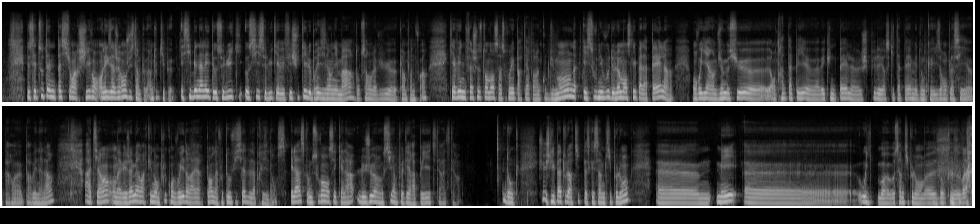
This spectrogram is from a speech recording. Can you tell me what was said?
de cette soudaine passion archive en, l'exagérant juste un peu, un tout petit peu. Et si Benalla était aussi celui qui avait fait chuter le Brésilien Neymar, donc ça on l'a vu euh, plein plein de fois, qui avait une fâcheuse tendance à se rouler par terre pendant la Coupe du Monde, et souvenez-vous de l'homme en slip à la pelle, on voyait un vieux monsieur euh, en train de taper euh, avec une pelle, je ne sais plus d'ailleurs ce qu'il tapait, mais donc ils ont remplacé par, par Benalla. Ah tiens, on n'avait jamais remarqué non plus qu'on le voyait dans l'arrière-plan de la photo officielle de la présidence. Hélas, comme souvent dans ces cas-là, le jeu a aussi un peu dérapé, etc. etc. Donc, je ne lis pas tout l'article parce que c'est un petit peu long. Euh, mais euh, oui, c'est un petit peu long. Euh, donc voilà.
